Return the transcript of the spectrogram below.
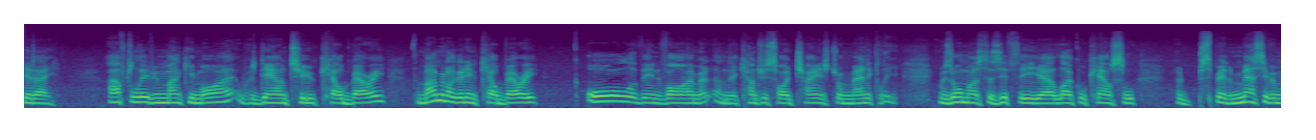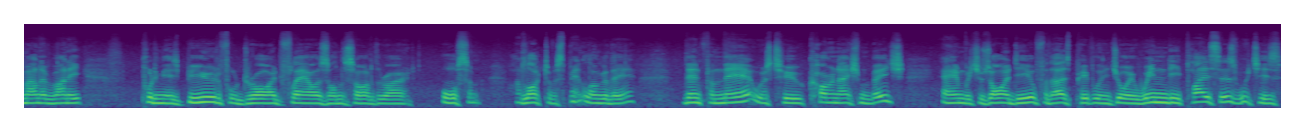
G'day. After leaving Monkey Mia, it was down to Kalbarri. The moment I got into Kalbarri, all of the environment and the countryside changed dramatically. It was almost as if the uh, local council had spent a massive amount of money putting these beautiful dried flowers on the side of the road. Awesome. I'd like to have spent longer there. Then from there it was to Coronation Beach, and which was ideal for those people who enjoy windy places, which is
